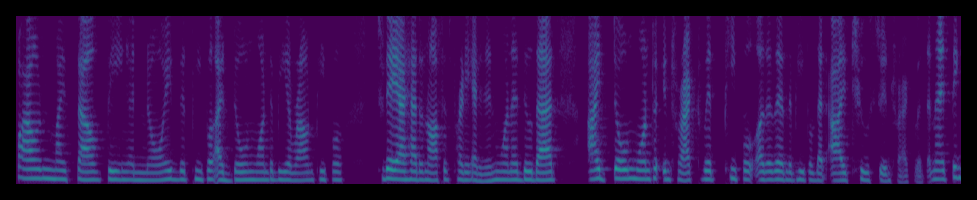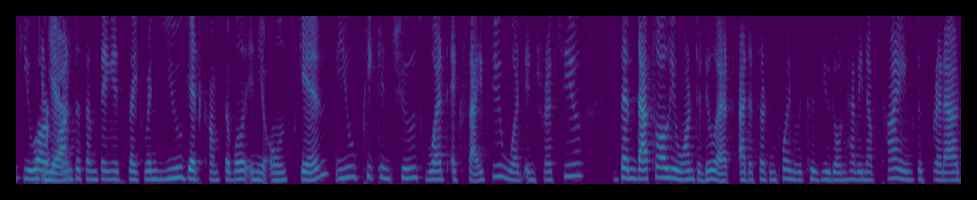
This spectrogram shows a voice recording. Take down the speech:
found myself being annoyed with people. I don't want to be around people. Today I had an office party. I didn't want to do that. I don't want to interact with people other than the people that I choose to interact with. And I think you are Yeah. onto something. It's like when you get comfortable in your own skin, you pick and choose what excites you, what interests you. Then that's all you want to do at, at a certain point because you don't have enough time to spread out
